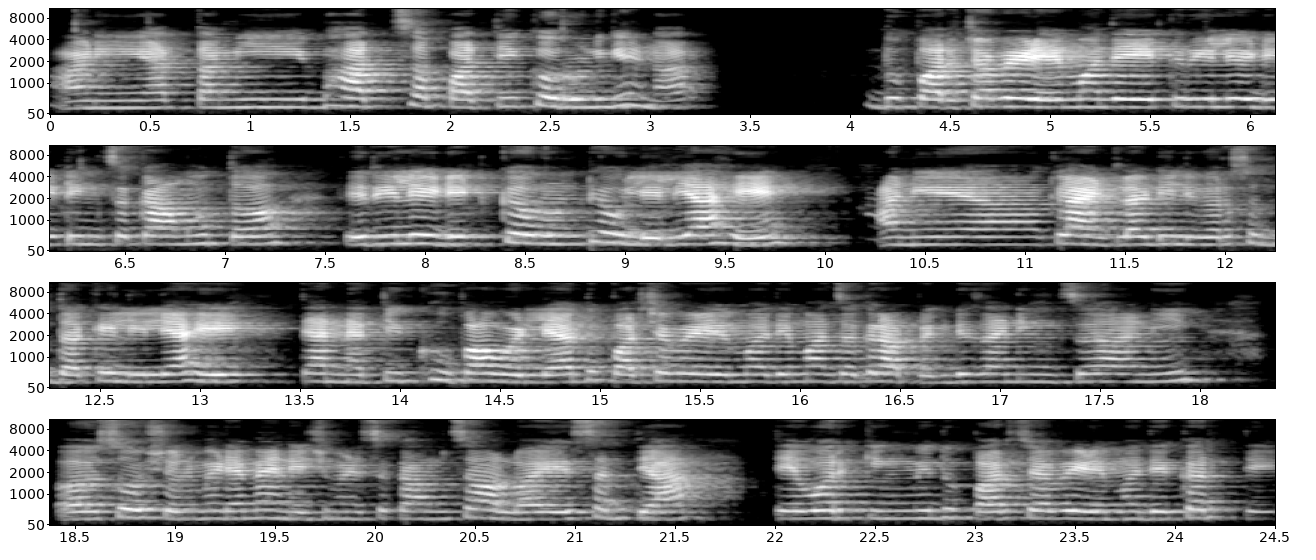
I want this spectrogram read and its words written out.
आणि आता मी भात चपाती करून घेणार. दुपारच्या वेळेमध्ये एक रील एडिटिंगचं काम होतं. ते रील एडिट करून ठेवलेली आहे. आणि क्लायंटला डिलिव्हरसुद्धा केलेली आहे. त्यांना ती खूप आवडल्या दुपारच्या वेळेमध्ये माझं ग्राफिक डिझायनिंगचं आणि सोशल मीडिया मॅनेजमेंटचं काम चालू आहे सध्या. ते वर्किंग मी दुपारच्या वेळेमध्ये करते.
